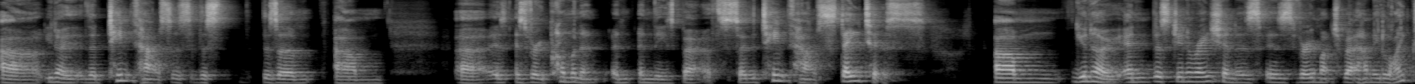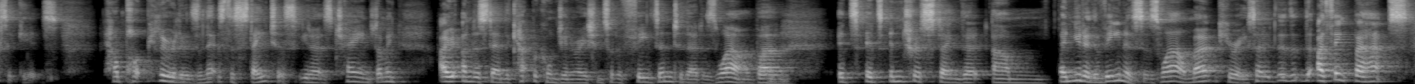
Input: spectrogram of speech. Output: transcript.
uh, you know, the tenth house is this. There's a um, uh, is, is very prominent in, in these births. So the tenth house status, um, you know, and this generation is is very much about how many likes it gets, how popular it is, and that's the status. You know, it's changed. I mean, I understand the Capricorn generation sort of feeds into that as well, but. Mm. It's it's interesting that um, and you know the Venus as well Mercury so th- th- I think perhaps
